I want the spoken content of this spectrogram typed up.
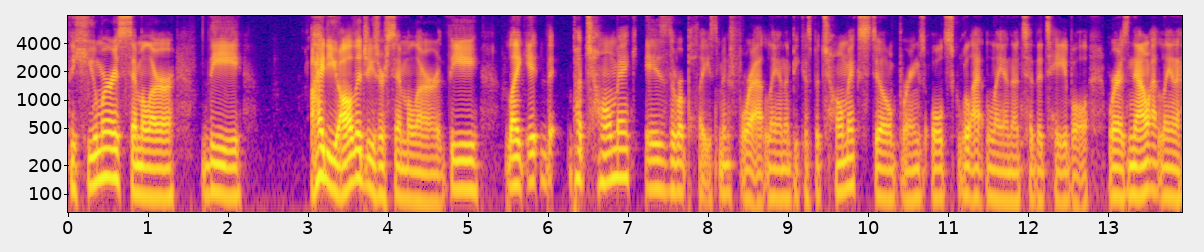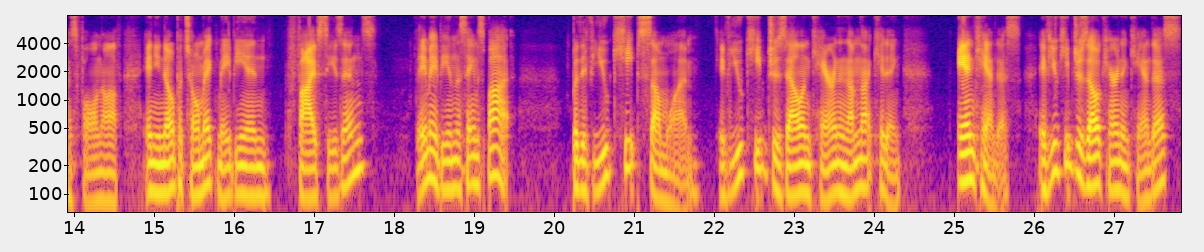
The humor is similar. The ideologies are similar. The like it the, Potomac is the replacement for Atlanta because Potomac still brings old school Atlanta to the table whereas now Atlanta has fallen off. And you know Potomac may be in 5 seasons, they may be in the same spot. But if you keep someone, if you keep Gizelle and Karen, and I'm not kidding, and Candiace, if you keep Gizelle, Karen, and Candiace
